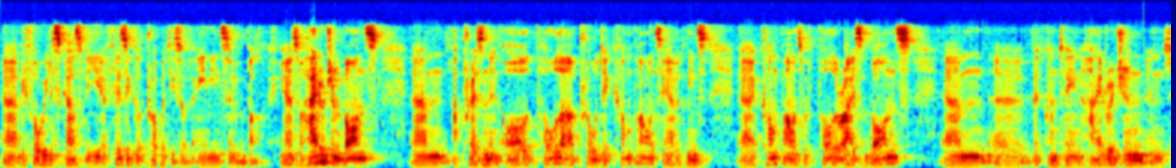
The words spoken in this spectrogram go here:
uh, before we discuss the uh, physical properties of amines in bulk. Yeah, so hydrogen bonds um, are present in all polar protic compounds. Yeah, that means uh, compounds with polarized bonds um, uh, that contain hydrogen and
